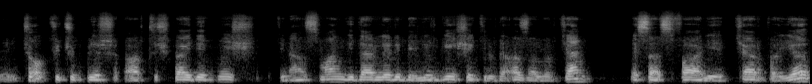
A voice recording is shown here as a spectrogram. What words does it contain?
e, çok küçük bir artış kaydetmiş. Finansman giderleri belirgin şekilde azalırken esas faaliyet kar payı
